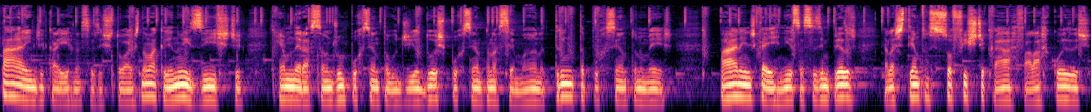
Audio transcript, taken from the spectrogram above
parem de cair nessas histórias. Não acredito, não existe remuneração de 1% ao dia, 2% na semana, 30% no mês. Parem de cair nisso. Essas empresas elas tentam se sofisticar, falar coisas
